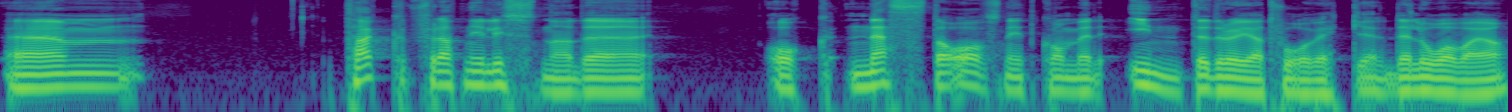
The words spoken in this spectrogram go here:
Um, tack för att ni lyssnade och nästa avsnitt kommer inte dröja två veckor, det lovar jag.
